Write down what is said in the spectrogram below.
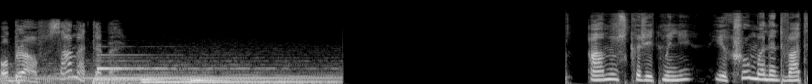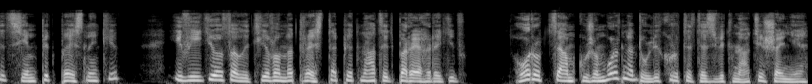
обрав саме тебе. А ну скажіть мені, якщо в мене 27 підписників і відео залетіло на 315 переглядів, горобцям уже можна долі крутити з вікна чи ще ні?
